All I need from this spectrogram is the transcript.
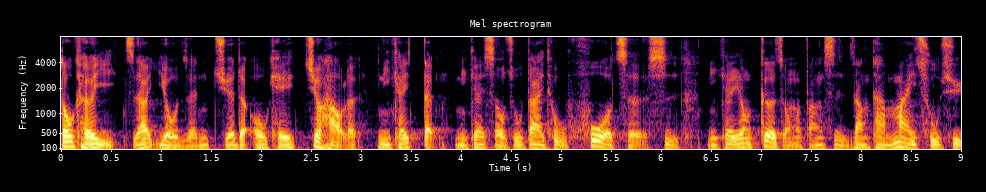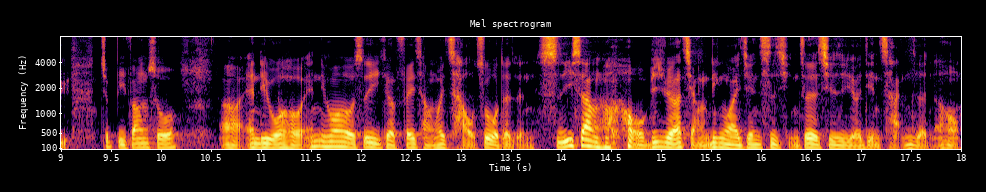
都可以，只要有人觉得 OK 就好了。你可以等，你可以守株待兔，或者是你可以用各种的方式让它卖出去。就比方说，啊，Andy Warhol，Andy Warhol 是一个非常会炒作的人。实际上，我必须要讲另外一件事情，这个其实有一点残忍。然后，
